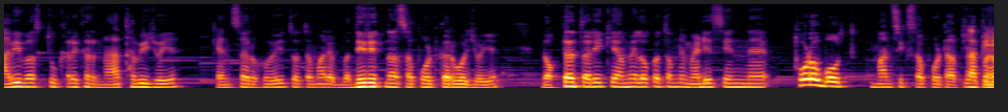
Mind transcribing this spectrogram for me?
આવી વસ્તુ ખરેખર ના થવી જોઈએ. કેન્સર હોય તો તમારે બધી રીતના સપોર્ટ કરવો જોઈએ. ડૉક્ટર તરીકે અમે લોકો તમને મેડિસિનને થોડો બહુ માનસિક સપોર્ટ આપી.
